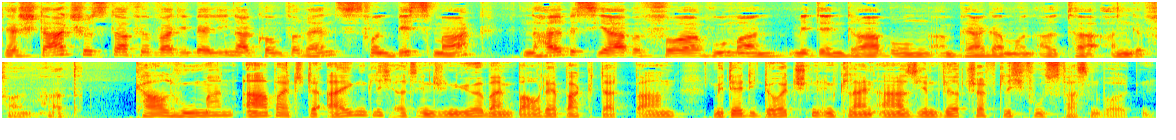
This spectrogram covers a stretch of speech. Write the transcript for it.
Der Startschuss dafür war die Berliner Konferenz von Bismarck, ein halbes Jahr bevor Humann mit den Grabungen am Pergamonaltar angefangen hat. Karl Humann arbeitete eigentlich als Ingenieur beim Bau der Bagdadbahn, mit der die Deutschen in Kleinasien wirtschaftlich Fuß fassen wollten.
